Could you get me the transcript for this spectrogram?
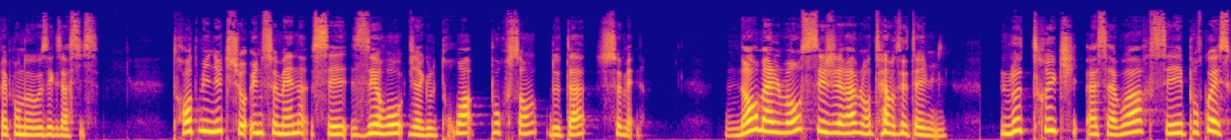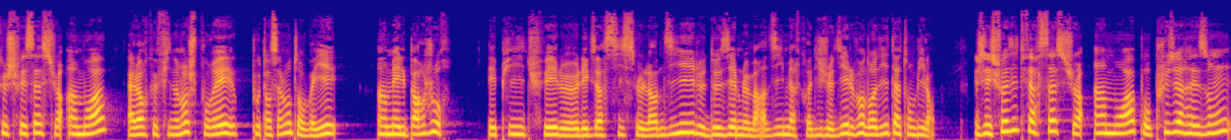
répondre aux exercices. 30 minutes sur une semaine, c'est 0,3% de ta semaine. Normalement, c'est gérable en termes de timing. L'autre truc à savoir, c'est pourquoi est-ce que je fais ça sur un mois alors que finalement je pourrais potentiellement t'envoyer un mail par jour. Et puis tu fais l'exercice le, lundi, le deuxième le mardi, mercredi, jeudi et le vendredi, tu as ton bilan. J'ai choisi de faire ça sur un mois pour plusieurs raisons.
